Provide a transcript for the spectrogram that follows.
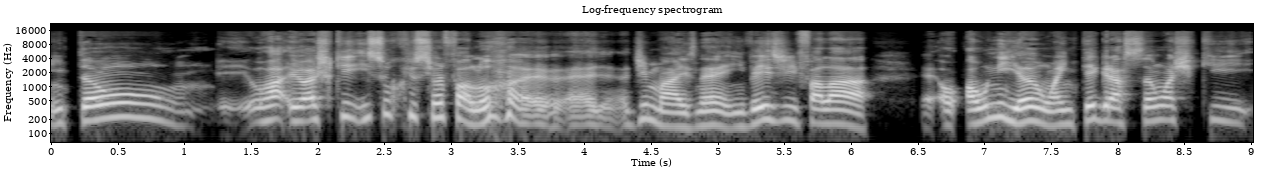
Então, eu, eu acho que isso que o senhor falou é, é demais, né? Em vez de falar é, a união, a integração, acho que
